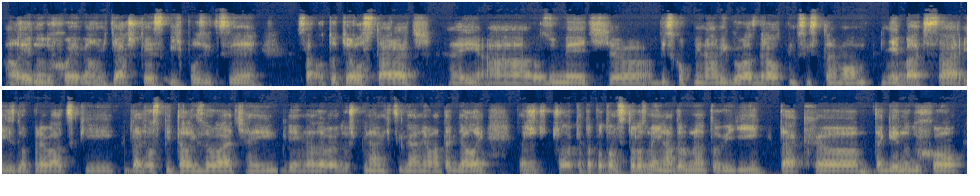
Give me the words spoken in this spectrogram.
ale jednoducho je veľmi ťažké z ich pozície sa o to telo starať hej, a rozumieť, e, byť schopný navigovať zdravotným systémom, nebať sa ísť do prevádzky, dať hospitalizovať, hej, kde im nadávajú do špinavých cigáňov a tak ďalej. Takže človek, keď to potom si to rozmení na drobné, to vidí, tak, e, tak jednoducho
